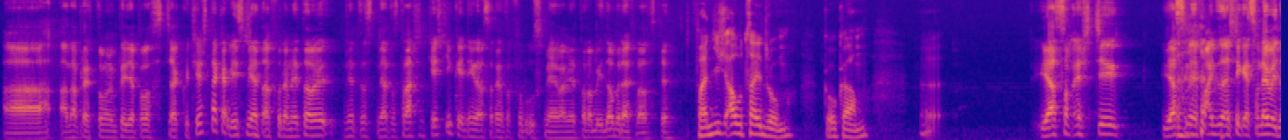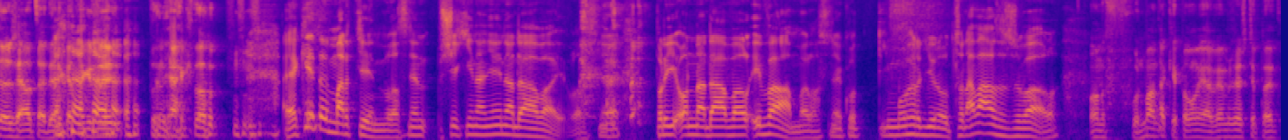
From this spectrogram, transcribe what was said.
a, a napriek tomu mi príde proste ako tiež taká vysmiatá, furt mne to, mne to, mňa to strašne teší, keď niekto sa takto furt usmieva, mne to robí dobre proste. Fandíš outsiderům, koukám. Ja som ešte, ja som je fandil ešte, keď som nevedel, že je outsiderka, takže to nejak to... A jaký je ten Martin? Vlastně všichni na něj nadávají. Vlastně prý on nadával i vám, vlastně jako týmu hrdinu. Co na vás řval? On furt mal také problémy, ja viem, že ešte pred,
